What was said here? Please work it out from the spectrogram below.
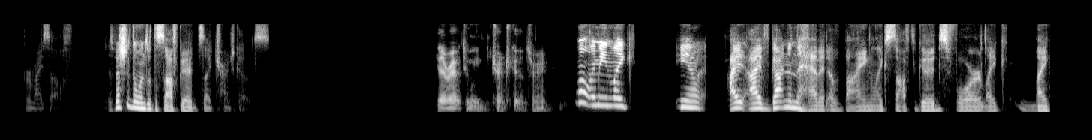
for myself, especially the ones with the soft goods like trench coats. You never have too many trench coats, right? Well, I mean, like, you know, I I've gotten in the habit of buying like soft goods for like my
